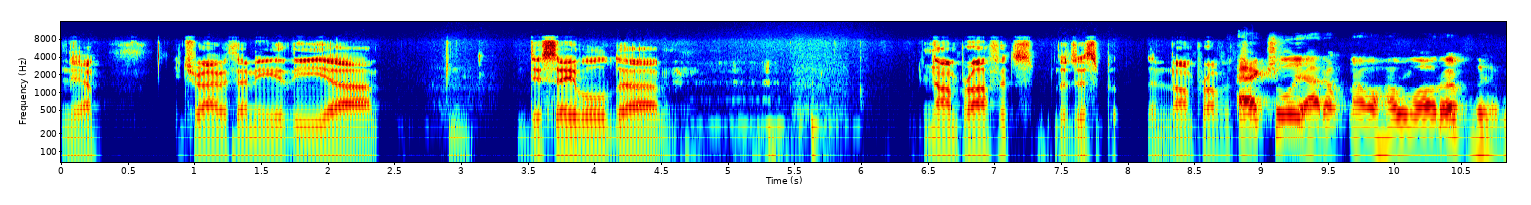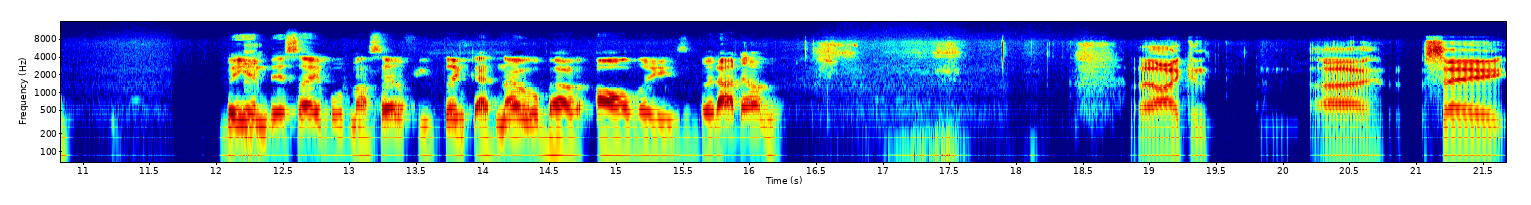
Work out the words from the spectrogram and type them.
Yeah. You try with any of the uh, disabled uh, nonprofits, the dis- the nonprofits. Actually, I don't know a whole lot of them. Being disabled myself, you'd think I'd know about all these, but I don't. Uh, I can uh, say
